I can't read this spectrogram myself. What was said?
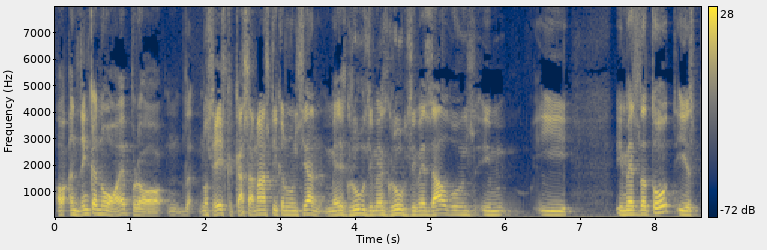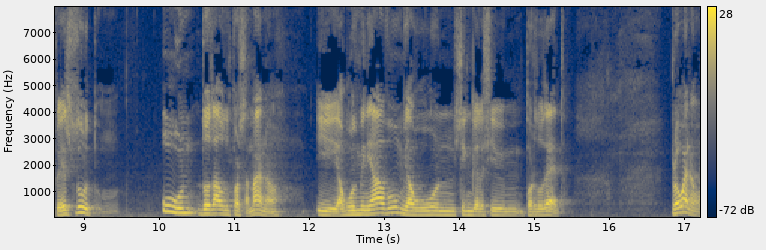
Entenc que no, eh, però, no sé, és que cada setmana estic anunciant més grups i més grups i més àlbums i, i, i més de tot, i després surt un, dos àlbums per setmana i algun mini-àlbum i algun single així perdudet. Però bueno,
